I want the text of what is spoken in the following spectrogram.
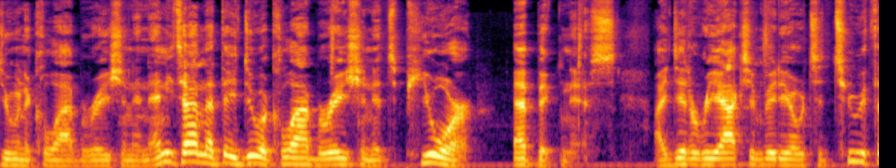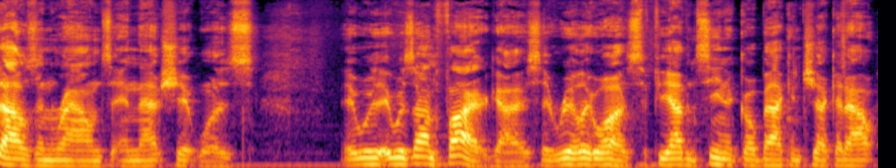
doing a collaboration, and anytime that they do a collaboration, it's pure epicness. I did a reaction video to 2,000 rounds, and that shit was it was, it was on fire, guys. It really was. If you haven't seen it, go back and check it out.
